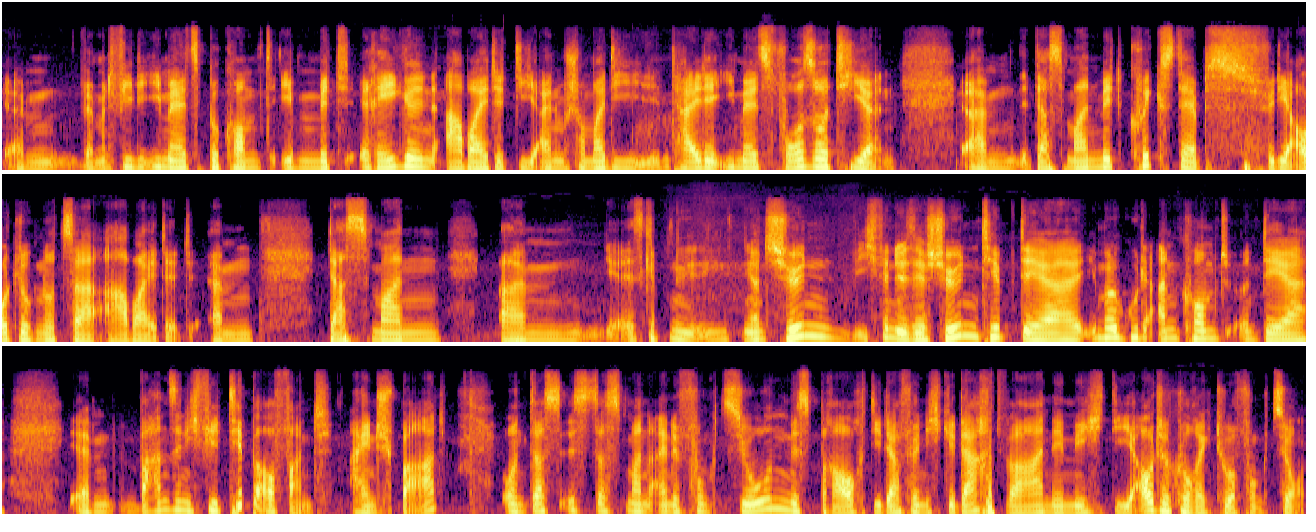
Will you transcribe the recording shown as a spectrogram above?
wenn man viele E-Mails bekommt, eben mit Regeln arbeitet arbeitet, die einem schon mal die Teil der E-Mails vorsortieren, ähm, dass man mit Quicksteps für die Outlook-Nutzer arbeitet, ähm, dass man ähm, es gibt einen ganz schönen, ich finde, sehr schönen Tipp, der immer gut ankommt und der ähm, wahnsinnig viel Tippaufwand einspart. Und das ist, dass man eine Funktion missbraucht, die dafür nicht gedacht war, nämlich die Autokorrekturfunktion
